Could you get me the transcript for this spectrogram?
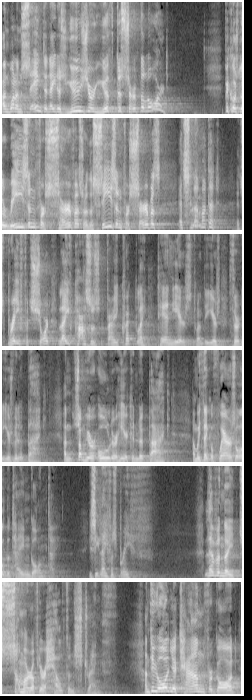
And what I'm saying tonight is use your youth to serve the Lord. Because the reason for service or the season for service, it's limited. It's brief, it's short. Life passes very quickly 10 years, 20 years, 30 years. We look back. And some who are older here can look back and we think of where's all the time gone to. You see, life is brief. Live in the summer of your health and strength. And do all you can for God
